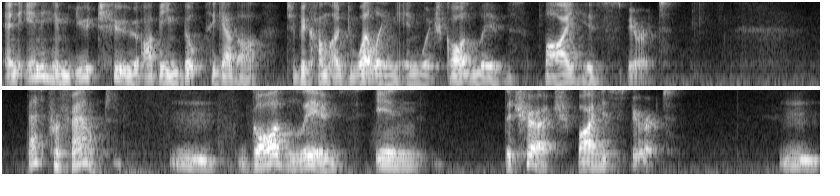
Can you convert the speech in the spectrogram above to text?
And in him, you too are being built together to become a dwelling in which God lives by his Spirit. That's profound. God lives in the church by his Spirit. Mm.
